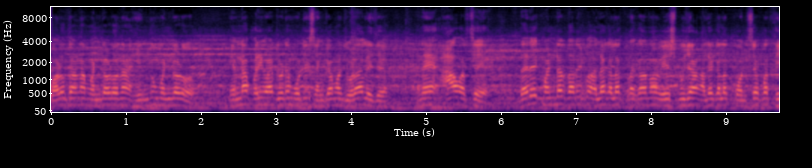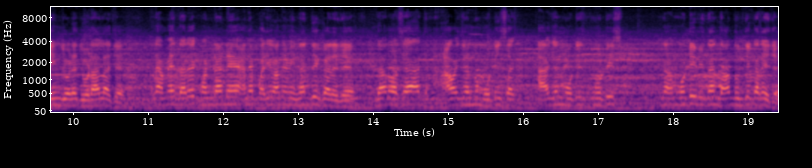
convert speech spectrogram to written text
વડોદરાના મંડળોના હિન્દુ મંડળો એમના પરિવાર જોડે મોટી સંખ્યામાં જોડાયેલી છે અને આ વર્ષે દરેક મંડળ તરફ અલગ અલગ પ્રકારના વેશભૂષા, અલગ અલગ કોન્સેપ્ટ પર થીમ જોડે જોડાયેલા છે અને અમે દરેક મંડળને અને પરિવારને વિનંતી કરે છે દર વર્ષે આ આયોજનનું મોટી આયોજન મોટી મોટી મોટી રીતે ધામધૂમથી કરે છે.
